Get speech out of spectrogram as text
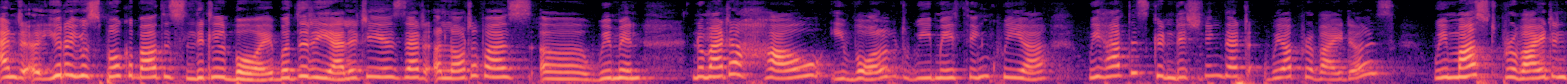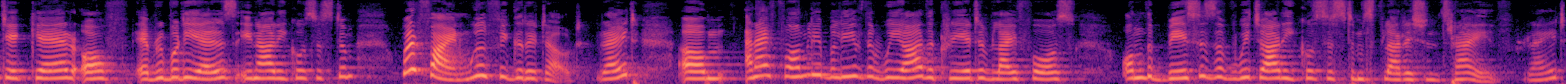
and uh, you know, you spoke about this little boy, but the reality is that a lot of us uh, women, no matter how evolved we may think we are, we have this conditioning that we are providers. We must provide and take care of everybody else in our ecosystem. We're fine, we'll figure it out, right? Um, and I firmly believe that we are the creative life force on the basis of which our ecosystems flourish and thrive, right?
